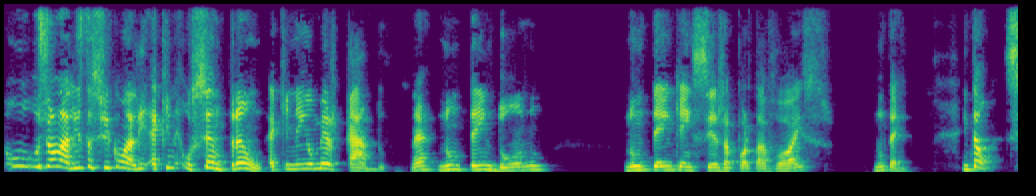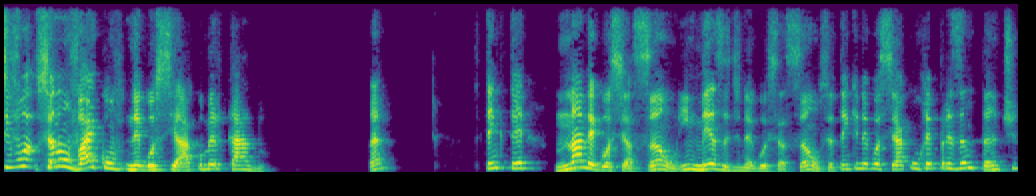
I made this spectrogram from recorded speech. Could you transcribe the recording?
os jornalistas ficam ali. É que o centrão é que nem o mercado, né? Não tem dono, não tem quem seja porta-voz, não tem. Então, se você não vai negociar com o mercado, né? Tem que ter na negociação, em mesa de negociação, você tem que negociar com um representante,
